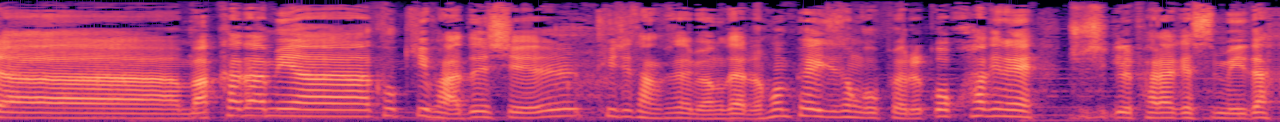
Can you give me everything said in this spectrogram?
자, 마카다미아 쿠키 받으실 퀴즈 당첨자 명단은 홈페이지 선곡표를 꼭 확인해 주시길 바라겠습니다.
